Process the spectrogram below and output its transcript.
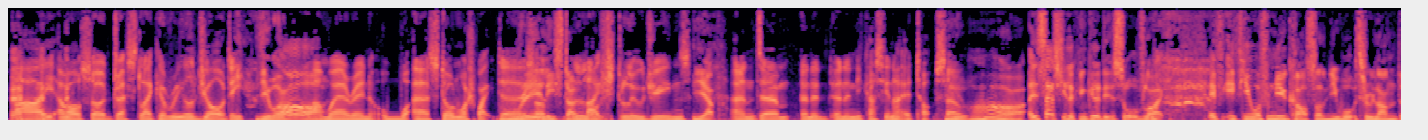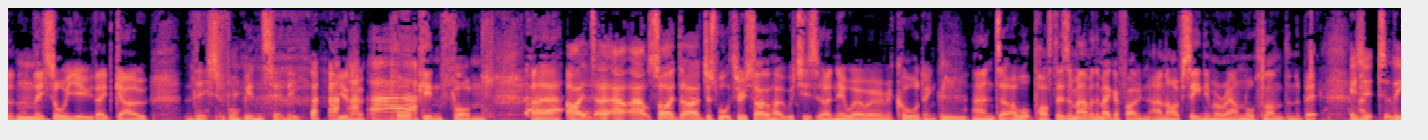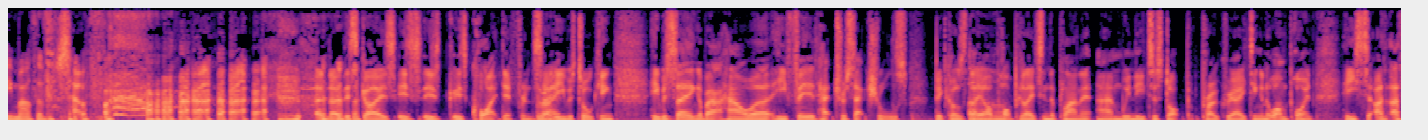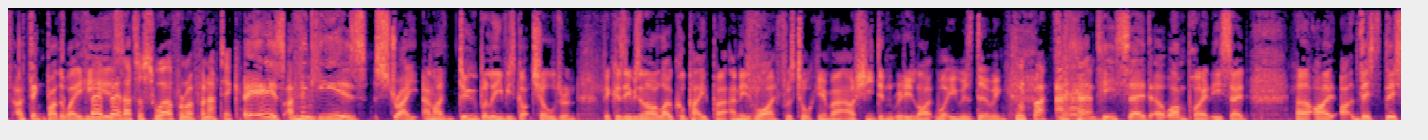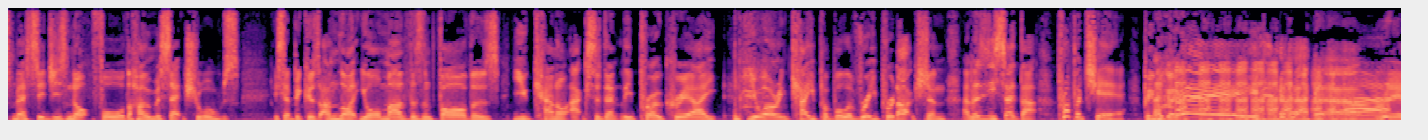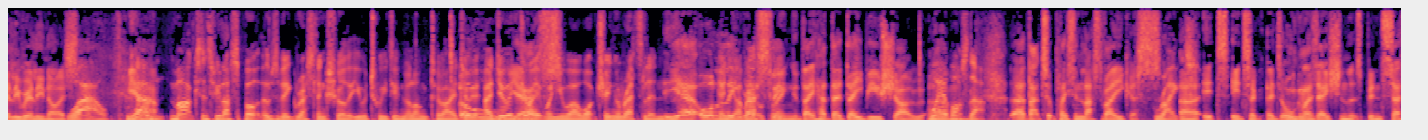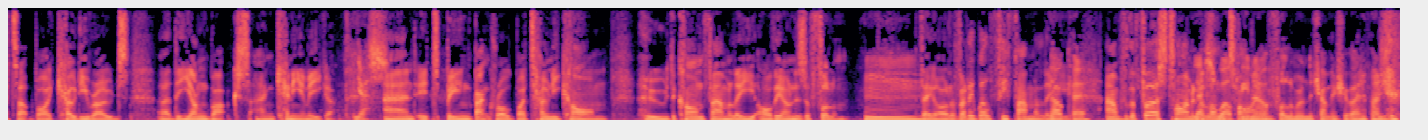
I am also dressed like a real Geordie. you are. I'm wearing uh, stonewashed white, uh, Really sort of light blue jeans. Yep. and um, and a, and a Newcastle United top. So You are. It's actually looking good. It's sort of like if, if you were from Newcastle and you walked through London and they saw you, they'd go, "This fucking city," you know, porking fun. Uh, I uh, outside, I just walked through Soho, which is uh, near where we're recording, and uh, I walked past. There's a man with a megaphone, and I've seen him around North London a bit. is it the mouth of the south? no, this guy is, is, is, is quite different. So Right. he was talking, he was saying about how uh, he feared heterosexuals because they Oh. are populating the planet and we need to stop procreating. And at one point, he said, I, I, I think, by the way, he Fair is. that's a swerve from a fanatic. It is. I think he is straight, and I do believe he's got children because he was in our local paper, and his wife was talking about how she didn't really like what he was doing. Right. And he said at one point, he said, uh, "I uh, this this message is not for the homosexuals." He said because unlike your mothers and fathers, you cannot accidentally procreate. You are incapable of reproduction. And as he said that, proper cheer. People go, "Yay!" really, really nice. Wow. Yeah. Um, Mark, since we last spoke, there was a big wrestling show that you were tweeting along to. I do, Oh, I do enjoy yes. it when you are watching a wrestling. Yeah, All and Elite Wrestling. They had their debut show. Where was that? Uh, that took place in Las Vegas. Right. Uh, it's it's a, it's an organisation that's been set up by Cody Rhodes, uh, the Young Bucks, and Kenny Omega. Yes. And it's being bankrolled by Tony Khan, who the Khan family are the owners of Fulham. They are a very wealthy family. Okay. And for the first time in Less a long wealthy time, now, Fulham are in the championship, I imagine.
